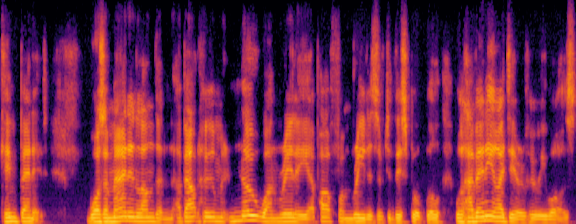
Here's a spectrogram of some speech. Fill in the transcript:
Kim Bennett was a man in London about whom no one really, apart from readers of this book, will will have any idea of who he was.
